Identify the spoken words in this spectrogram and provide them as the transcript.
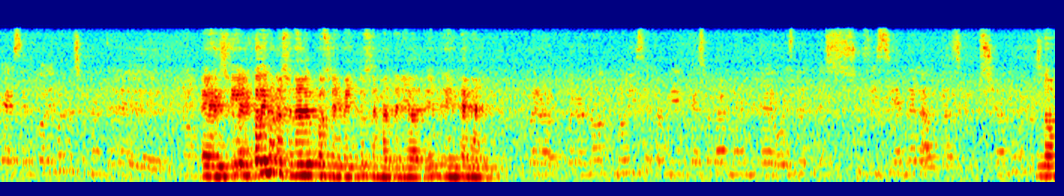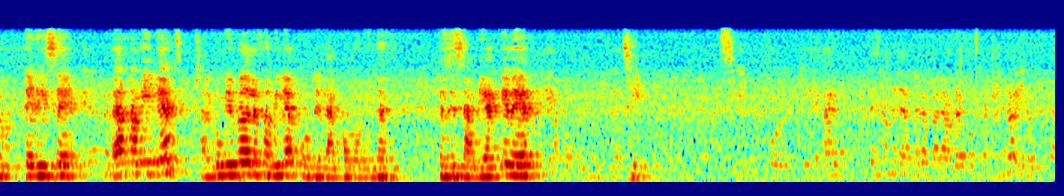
¿Qué es el Código Nacional de...? Sí, el Código Nacional de Procedimientos en materia en, penal. Pero, pero no, no, dice también que solamente, o es, es suficiente la transcripción de la No, te dice la familia, algún miembro de la familia o de la comunidad. Entonces habría que ver... Sí. Sí, porque... déjame darle la palabra al compañero y ahorita...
